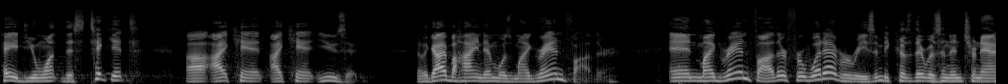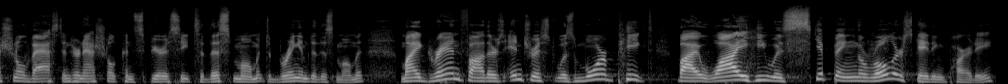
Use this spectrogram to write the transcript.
hey, do you want this ticket? Uh, I, can't, I can't use it. Now, the guy behind him was my grandfather. And my grandfather, for whatever reason, because there was an international, vast international conspiracy to this moment, to bring him to this moment, my grandfather's interest was more piqued by why he was skipping the roller skating party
